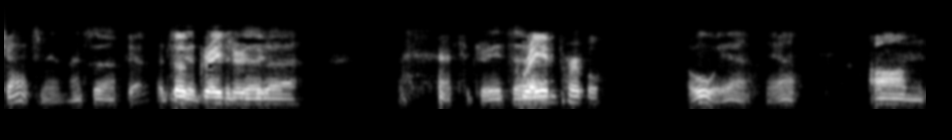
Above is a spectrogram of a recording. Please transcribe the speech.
checks, man. That's uh Yeah. that's Those a good, great that's a jerseys. good, uh, that's a great uh, Gray and purple. Oh yeah, yeah. Um,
